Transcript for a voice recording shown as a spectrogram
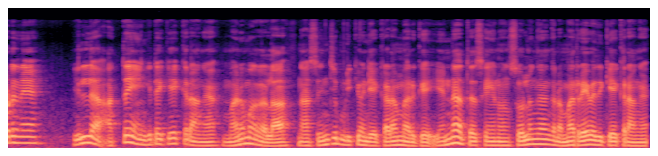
உடனே இல்லை அத்தை என்கிட்ட கேட்குறாங்க மருமகளா நான் செஞ்சு முடிக்க வேண்டிய கடமை இருக்குது என்ன அத்தை செய்யணும்? சொல்லுங்கங்கிற மாதிரி ரேவதி கேட்குறாங்க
